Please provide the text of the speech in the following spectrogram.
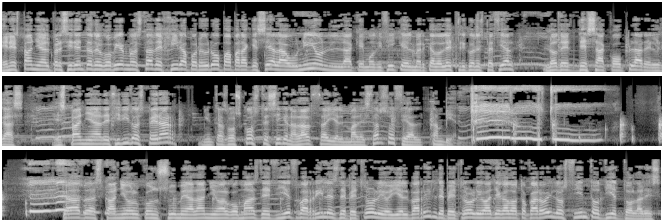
En España, el presidente del gobierno está de gira por Europa para que sea la Unión la que modifique el mercado eléctrico, en especial lo de desacoplar el gas. España ha decidido esperar mientras los costes siguen al alza y el malestar social también. Cada español consume al año algo más de 10 barriles de petróleo y el barril de petróleo ha llegado a tocar hoy los 110 dólares.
